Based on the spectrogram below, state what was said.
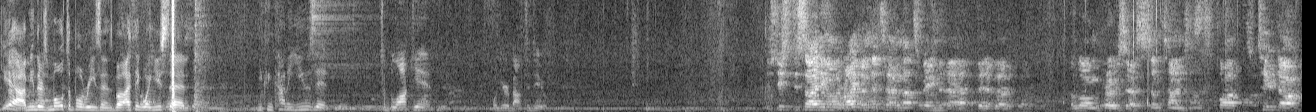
Yeah, I mean, there's multiple reasons, but I think what you said, you can kind of use it to block in what you're about to do. It's just deciding on the right undertone, that's been a bit of a a long process. Sometimes it's far too dark,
